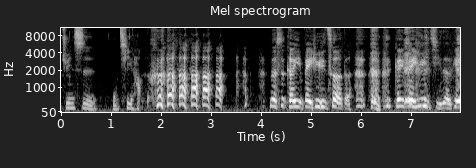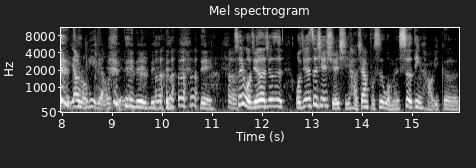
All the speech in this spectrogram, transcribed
军事武器好的。那是可以被预测的，可以被预期的，可以比较容易了解的。对对对对对，所以我觉得就是，我觉得这些学习好像不是我们设定好一个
